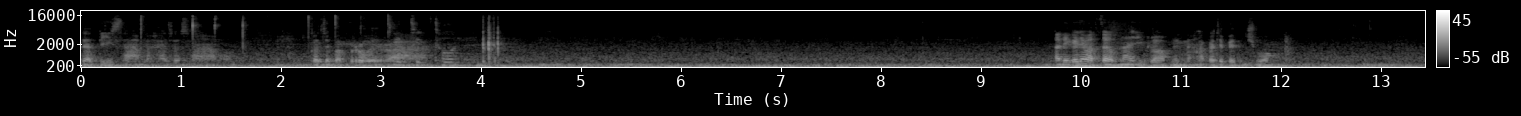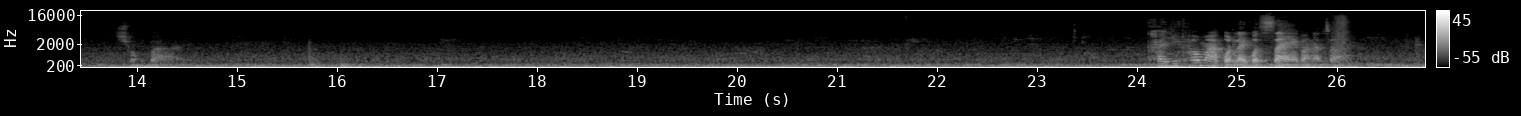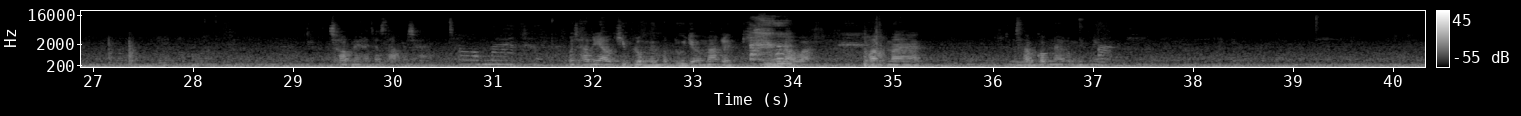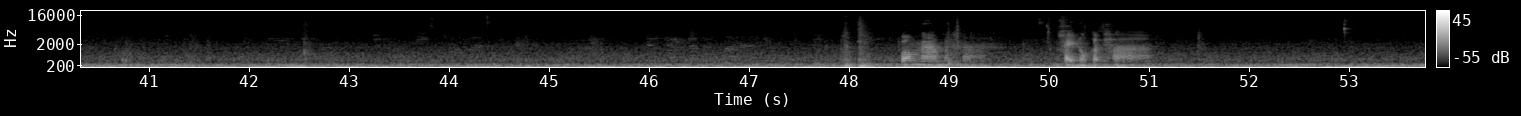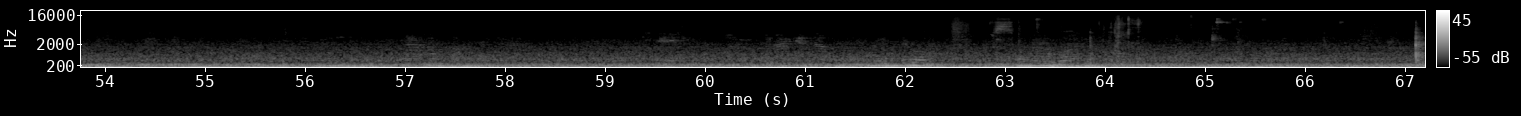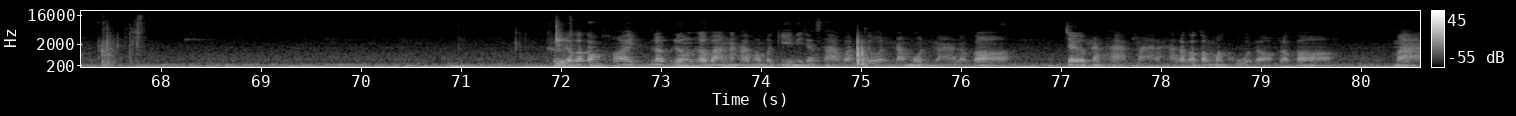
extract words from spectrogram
แต่ตีสามนะคะเจ้าสาว ก็จะแบบโรยราติดถึกทน อันนี้ก็จะมาเติมหน้าอีกรอบหนึ่งนะคะ ก็จะเป็นช่วง ช่วงบ่าย ใครที่เข้ามากดไลค์กดแชร์ก่อนนะจ๊ะ ชอบ ไหมคะเจ้าสาวเมื่อเช้าชอบมากค่ะเมื่อเช้านี้เอาคลิปลงมีคนดูเยอะมากเลยคิวเราอะฮอตมากสาวก้มหน้าลงนิดนึงปังฟองน้ำนะคะ ไข่นกกระทา คือเราก็ต้องคอยเราเรื่องระวังนะคะ เพราะเมื่อกี้นี่เจ้าสาวแบบโดนน้ำมนต์มา แล้วก็เจิมหน้าผากมานะคะเราก็ต้องมาขูดออกแล้วก็มา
